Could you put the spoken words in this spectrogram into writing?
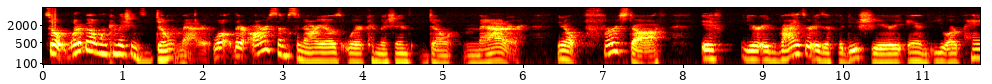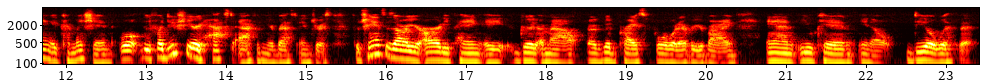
so what about when commissions don't matter well there are some scenarios where commissions don't matter you know first off if your advisor is a fiduciary and you are paying a commission, well, the fiduciary has to act in your best interest. So chances are you're already paying a good amount, a good price for whatever you're buying, and you can, you know, deal with it.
